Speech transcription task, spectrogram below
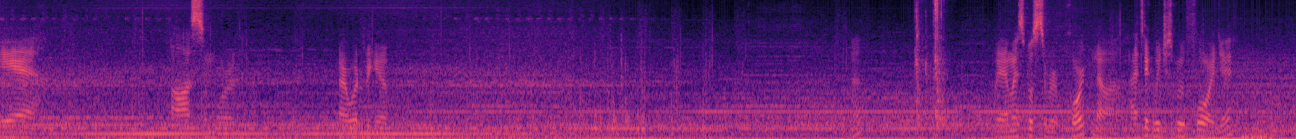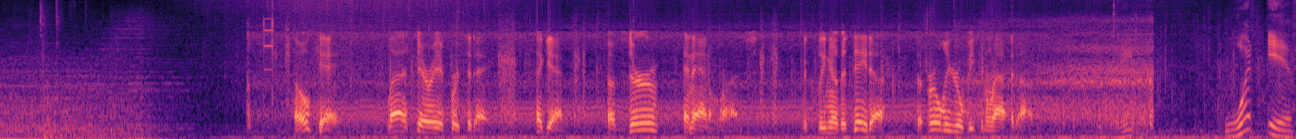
Yeah. Awesome work. Alright, where do we go? Huh? Wait, am I supposed to report? No, I think we just move forward, yeah? Okay, last area for today. Again, observe and analyze. The cleaner the data, the earlier we can wrap it up. Data. What if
